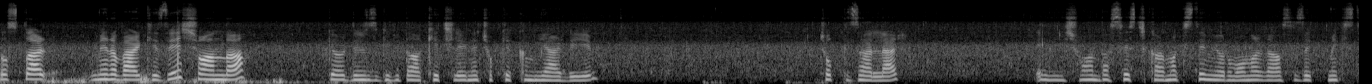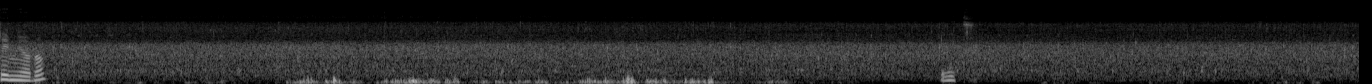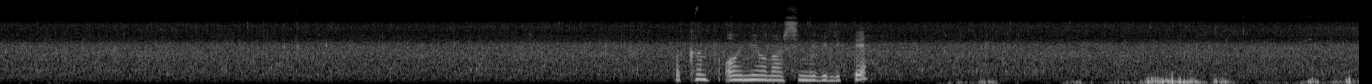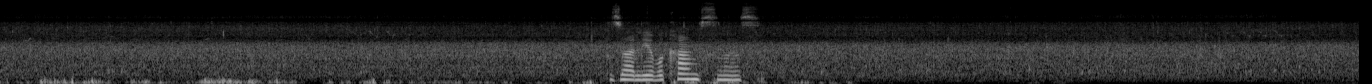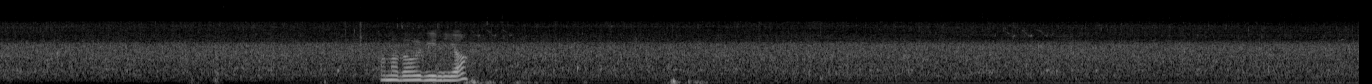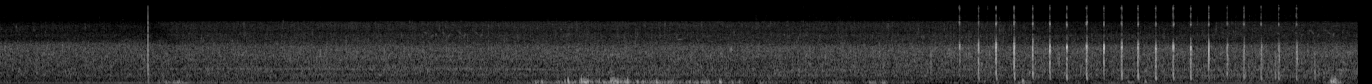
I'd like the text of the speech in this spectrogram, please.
Dostlar merhaba herkese. Şu anda gördüğünüz gibi dağ keçilerine çok yakın bir yerdeyim. Çok güzeller. Ee, şu anda ses çıkarmak istemiyorum. Onları rahatsız etmek istemiyorum. Evet. Bakın oynuyorlar şimdi birlikte. Güzelliğe bakar mısınız? Bana doğru geliyor.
